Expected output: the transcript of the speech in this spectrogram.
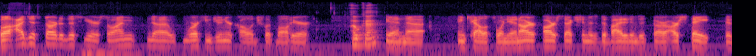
Well, I just started this year, so I'm uh, working junior college football here Okay, in uh, in California, and our our section is divided into our, our state, as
